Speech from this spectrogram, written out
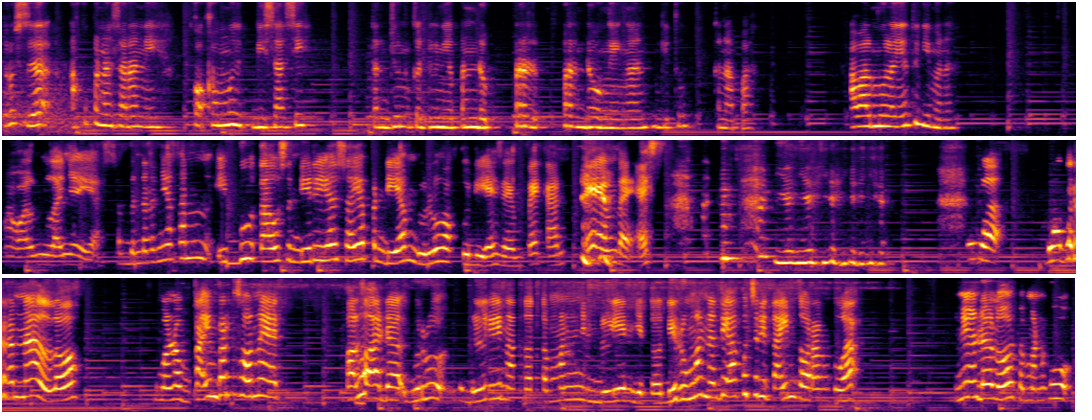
Terus Za, aku penasaran nih kok kamu bisa sih terjun ke dunia pendo- per- perdongengan gitu? Kenapa awal mulanya tuh gimana? Awal mulanya ya. Sebenarnya kan ibu tahu sendiri ya saya pendiam dulu waktu di SMP kan. Eh MTS iya iya iya iya iya. Nggak nggak terkenal loh. Mana buka impersonet kalau ada guru nyebelin atau temen nyebelin gitu di rumah nanti aku ceritain ke orang tua. Ini ada loh temanku.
